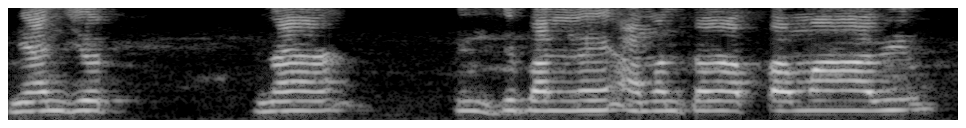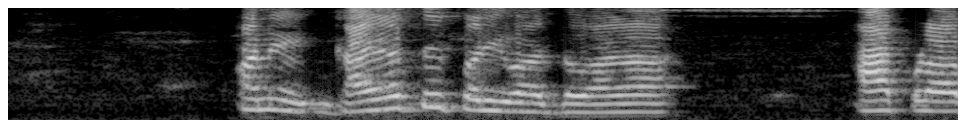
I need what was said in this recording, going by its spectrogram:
જ્ઞાનજ્યોતના પ્રિન્સિપાલને આમંત્રણ આપવામાં આવ્યું. અને ગાયત્રી પરિવાર દ્વારા આપણા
